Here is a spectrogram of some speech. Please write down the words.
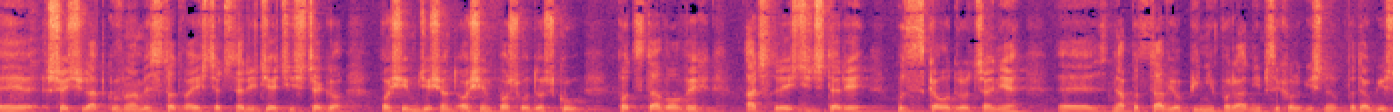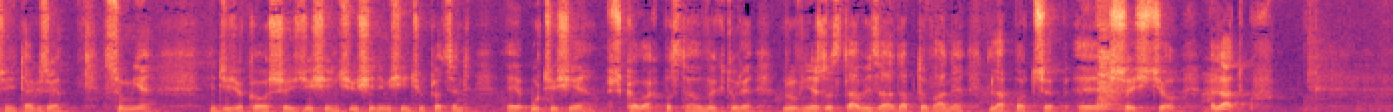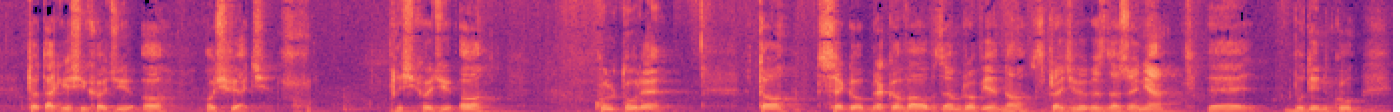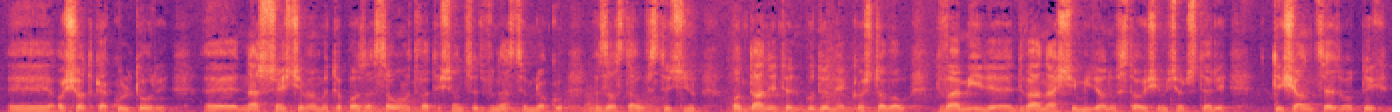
y, sześciolatków mamy 124 dzieci, z czego 88 poszło do szkół podstawowych, a 44 uzyskało odroczenie E, na podstawie opinii poradni psychologiczno-pedagogicznej. Także w sumie gdzieś około 60-70% e, uczy się w szkołach podstawowych, które również zostały zaadaptowane dla potrzeb e, sześciolatków. To tak jeśli chodzi o oświacie. Jeśli chodzi o kulturę, to czego brakowało w Zambrowie, no, z prawdziwego zdarzenia e, budynku ośrodka kultury. E, na szczęście mamy to poza sobą. W 2012 roku został w styczniu oddany ten budynek, kosztował 12 milionów 184 tysiące złotych.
